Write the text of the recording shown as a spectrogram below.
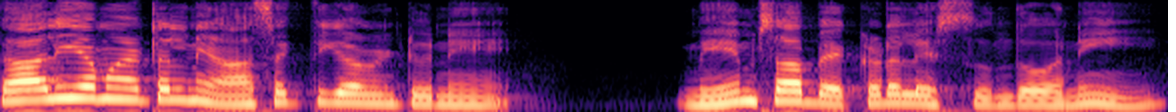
కాళియ మాటల్ని ఆసక్తిగా వింటూనే మేం సాబ్ ఎక్కడ లేస్తుందో అని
